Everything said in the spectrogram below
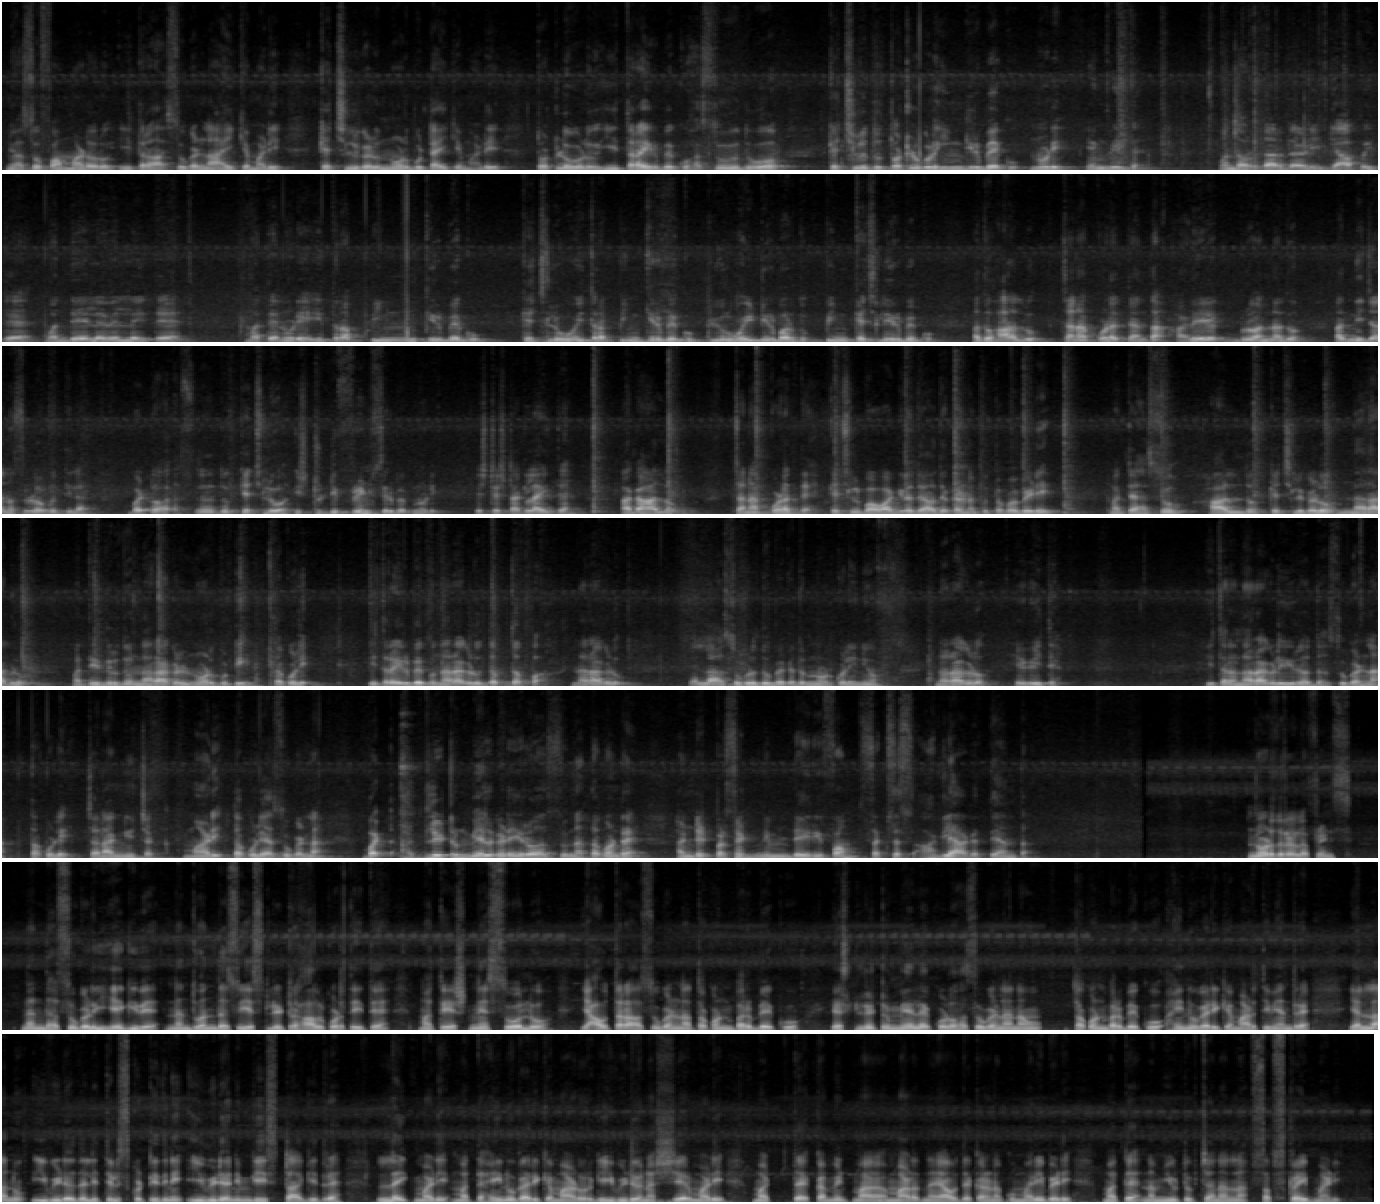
ನೀವು ಹಸು ಫಾರ್ಮ್ ಮಾಡೋರು ಈ ಥರ ಹಸುಗಳನ್ನ ಆಯ್ಕೆ ಮಾಡಿ, ಕೆಚ್ಚಲುಗಳು ನೋಡ್ಬಿಟ್ಟು ಆಯ್ಕೆ ಮಾಡಿ, ತೊಟ್ಲುಗಳು ಈ ಥರ ಇರಬೇಕು. ಹಸುದು, ಕೆಚ್ಚಲುದು, ತೊಟ್ಲುಗಳು ಹಿಂಗಿರಬೇಕು. ನೋಡಿ, ಹೆಂಗೈತೆ. ಒಂದು ಅರ್ಧ ಅರ್ಧ ಅಡಿ ಗ್ಯಾಪ್ ಐತೆ, ಒಂದೇ ಲೆವೆಲ್ ಐತೆ. ಮತ್ತು ನೋಡಿ, ಈ ಥರ ಪಿಂಕ್ ಇರಬೇಕು. ಕೆಚ್ಚಲು ಈ ಥರ ಪಿಂಕ್ ಇರಬೇಕು. ಪ್ಯೂರ್ ವೈಟ್ ಇರಬಾರ್ದು. ಪಿಂಕ್ ಕೆಚ್ಚಲು ಇರಬೇಕು. ಅದು ಹಾಲು ಚೆನ್ನಾಗಿ ಕೊಡುತ್ತೆ ಅಂತ ಹಳೇಬ್ರು ಅನ್ನೋದು. ಅದು ನಿಜಾನೂ ಸುಳ್ಳೋ ಗೊತ್ತಿಲ್ಲ. ಬಟ್ ಹಸಿರದು ಕೆಚ್ಚಲು ಇಷ್ಟು ಡಿಫ್ರೆನ್ಸ್ ಇರಬೇಕು ನೋಡಿ. ಎಷ್ಟೆಷ್ಟು ಅಗಲ ಐತೆ. ಆಗ ಹಾಲು ಚೆನ್ನಾಗಿ ಕೊಡುತ್ತೆ. ಕೆಚ್ಚಲು ಬಾವು ಆಗಿರೋದು ಯಾವುದೇ ಕಾರಣಕ್ಕೂ ತಗೋಬೇಡಿ. ಮತ್ತು ಹಸು, ಹಾಲ್ದು ಕೆಚ್ಚಲುಗಳು, ನರಗಳು. ಮತ್ತು ಇದ್ರದ್ದು ನರಗಳು ನೋಡ್ಬಿಟ್ಟು ತಗೊಳ್ಳಿ. ಈ ಥರ ಇರಬೇಕು ನರಗಳು, ದಪ್ಪ ದಪ್ಪ ನರಗಳು. ಎಲ್ಲ ಹಸುಗಳದ್ದು ಬೇಕಾದ್ರೂ ನೋಡ್ಕೊಳ್ಳಿ ನೀವು. ನರಗಳು ಹೇಗೈತೆ. ಈ ಥರ ನರಗಳು ಇರೋದು ಹಸುಗಳನ್ನ ತಗೊಳ್ಳಿ. ಚೆನ್ನಾಗಿ ನೀವು ಚೆಕ್ ಮಾಡಿ ತಗೊಳ್ಳಿ ಹಸುಗಳನ್ನ ಬಟ್ ಹತ್ತು ಲೀಟ್ರ್ ಮೇಲ್ಗಡೆ ಇರೋ ಹಸುನ ತಗೊಂಡ್ರೆ ಹಂಡ್ರೆಡ್ ಪರ್ಸೆಂಟ್ ನಿಮ್ಮ ಡೈರಿ ಫಾರ್ಮ್ ಸಕ್ಸಸ್ ಆಗಲೇ ಆಗತ್ತೆ ಅಂತ. ನೋಡಿದ್ರಲ್ಲ ಫ್ರೆಂಡ್ಸ್ ನಂದು ಹಸುಗಳು ಹೇಗಿವೆ? ನಂದು ಒಂದು ಹಸು ಎಷ್ಟು ಲೀಟ್ರ್ ಹಾಲು ಕೊಡ್ತೈತೆ? ಮತ್ತು ಎಷ್ಟನೇ ಸೋಲು? ಯಾವ ಥರ ಹಸುಗಳನ್ನ ತಗೊಂಡು ಬರಬೇಕು? ಎಷ್ಟು ಲೀಟ್ರ್ ಮೇಲೆ ಕೊಡೋ ಹಸುಗಳನ್ನ ನಾವು ತಗೊಂಡು ಬರಬೇಕು, ಹೈನುಗಾರಿಕೆ ಮಾಡ್ತೀವಿ ಅಂದರೆ ಎಲ್ಲನೂ ಈ ವಿಡಿಯೋದಲ್ಲಿ ತಿಳಿಸ್ಕೊಟ್ಟಿದ್ದೀನಿ. ಈ ವಿಡಿಯೋ ನಿಮಗೆ ಇಷ್ಟ ಆಗಿದ್ದರೆ ಲೈಕ್ ಮಾಡಿ ಮತ್ತು ಹೈನುಗಾರಿಕೆ ಮಾಡೋರಿಗೆ ಈ ವಿಡಿಯೋನ ಶೇರ್ ಮಾಡಿ ಮತ್ತು ಕಮೆಂಟ್ ಮಾಡೋದನ್ನ ಯಾವುದೇ ಕಾರಣಕ್ಕೂ ಮರಿಬೇಡಿ. ಮತ್ತು ನಮ್ಮ ಯೂಟ್ಯೂಬ್ ಚಾನಲ್ನ ಸಬ್ಸ್ಕ್ರೈಬ್ ಮಾಡಿ.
